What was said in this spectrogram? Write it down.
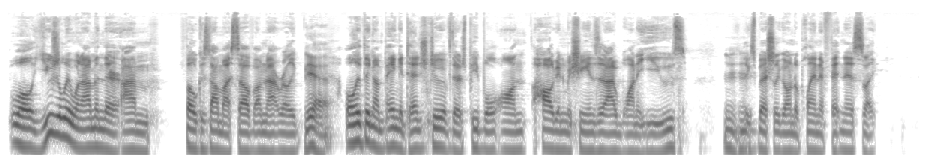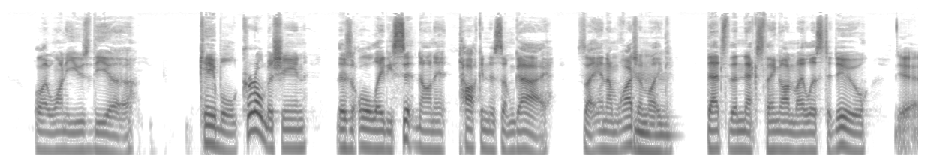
Well, usually when I'm in there, I'm focused on myself. I'm not really Yeah. only thing I'm paying attention to if there's people on hogging machines that I want to use, Mhm. especially going to Planet Fitness. Like, well, I want to use the uh, cable curl machine. There's an old lady sitting on it talking to some guy. It's like, and I'm watching. I'm like, that's the next thing on my list to do. Yeah.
